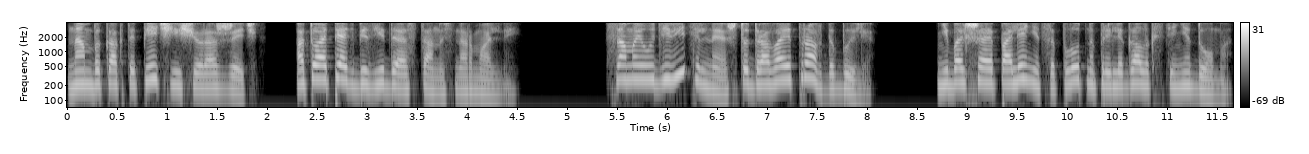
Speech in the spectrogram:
Нам бы как-то печь еще разжечь, а то опять без еды останусь нормальной. Самое удивительное, что дрова и правда были. Небольшая поленница плотно прилегала к стене дома,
